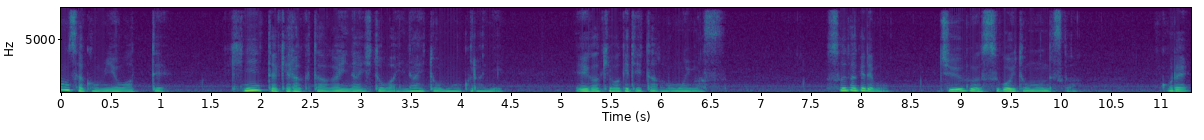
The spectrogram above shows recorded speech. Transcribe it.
本作を見終わって気に入ったキャラクターがいない人はいないと思うくらいに描き分けていたと思います。それだけでも十分すごいと思うんですがこれ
